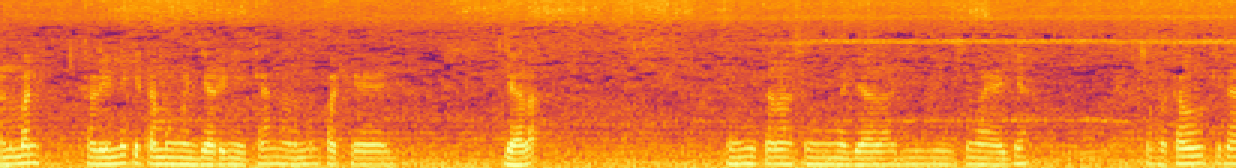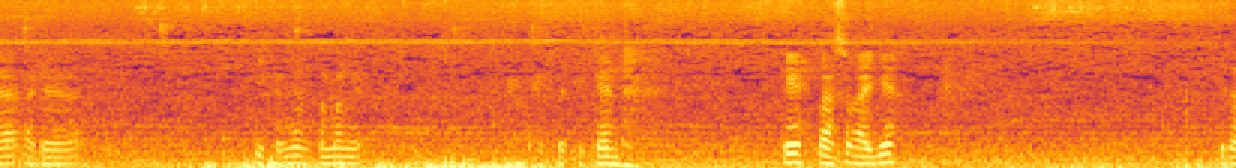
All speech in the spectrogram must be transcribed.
teman-teman kali ini kita mau ngejaring ikan teman-teman pakai jala. Ini kita langsung ngejala di sungai aja. Siapa tahu kita ada ikannya teman ya dapat ikan. Oke langsung aja. Kita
